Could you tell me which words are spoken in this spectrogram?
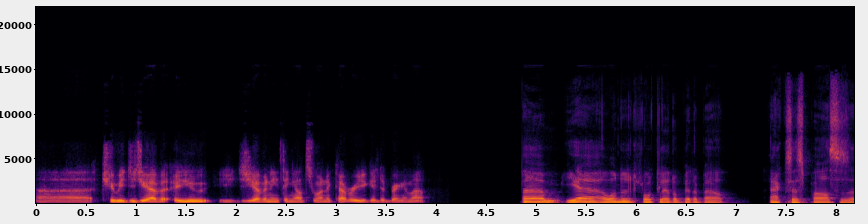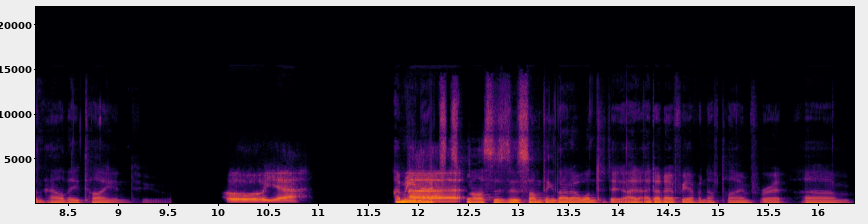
Uh, did you have? Are you? Did you have anything else you want to cover? Are you good to bring them up? Um, yeah, I wanted to talk a little bit about access passes and how they tie into. Oh yeah. I mean, uh, access passes is something that I wanted to. I, I don't know if we have enough time for it. Um,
